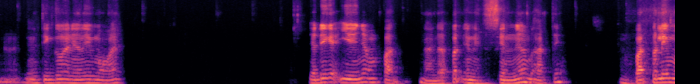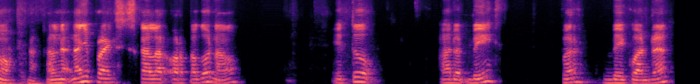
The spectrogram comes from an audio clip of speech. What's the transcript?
Nah, ini 3, ini 5 ya. Jadi kayak Y-nya 4. Nah, dapat ini. Sin-nya berarti 4 per 5. Nah, kalau nanya proyeksi skalar ortogonal, itu A dot B per B kuadrat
